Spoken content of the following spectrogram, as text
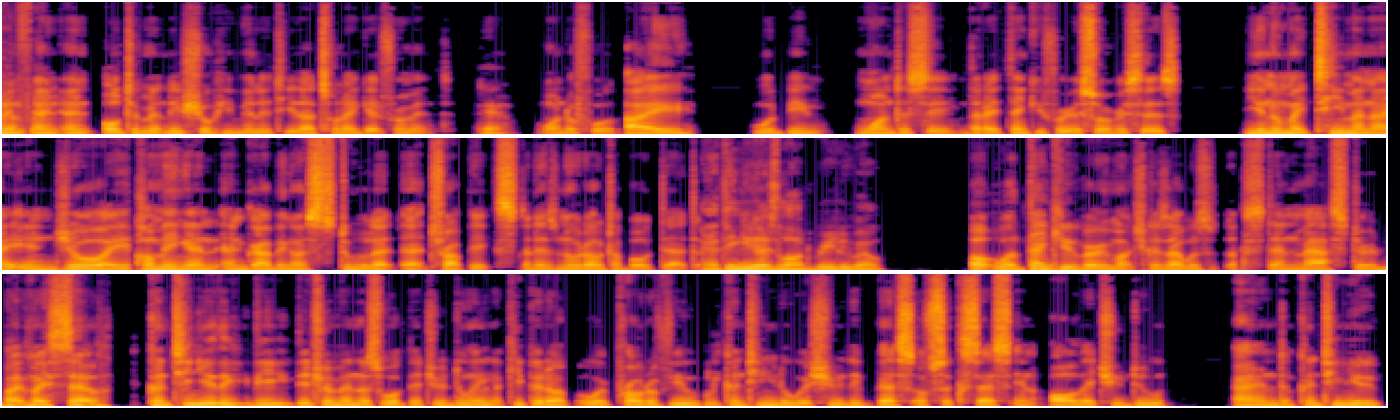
And, and, and ultimately show humility. That's what I get from it. Yeah. Wonderful. I would be one to say that I thank you for your services. You know, my team and I enjoy coming and, and grabbing a stool at, at Tropics. There's no doubt about that. I think you guys learned really well. Oh, well, thank yeah. you very much because I was extend mastered by myself. Continue the, the, the tremendous work that you're doing. Keep it up. We're proud of you. We continue to wish you the best of success in all that you do and continue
